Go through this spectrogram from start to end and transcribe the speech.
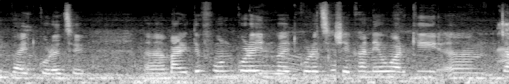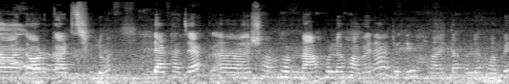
ইনভাইট করেছে। বাড়িতে ফোন করে ইনভাইট করেছে। সেখানেও আর কি যাওয়া দরকার ছিল। দেখা যাক সম্ভব না হলে হবে না। যদি হয় তাহলে হবে।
